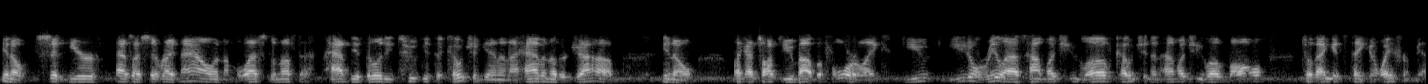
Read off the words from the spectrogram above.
you know, sit here as I sit right now, and I'm blessed enough to have the ability to get to coach again, and I have another job. You know, like I talked to you about before, like you you don't realize how much you love coaching and how much you love ball till that gets taken away from you.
